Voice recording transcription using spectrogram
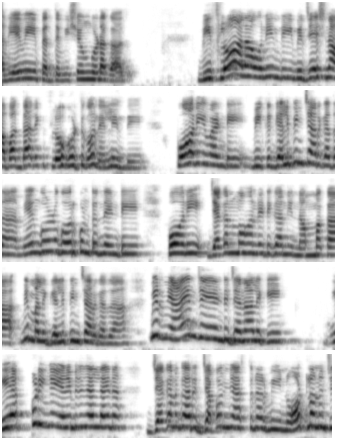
అదేమి పెద్ద విషయం కూడా కాదు. మీ ఫ్లో అలా ఉనింది మీరు చేసిన అబద్ధాలకి ఫ్లో కొట్టుకొని వెళ్ళింది. పోనివ్వండి మీకు గెలిపించారు కదా మేము కూడా కోరుకుంటుంది ఏంటి? పోని జగన్మోహన్ రెడ్డి గారిని నమ్మక మిమ్మల్ని గెలిపించారు కదా మీరు న్యాయం చేయండి జనాలకి. ఎప్పుడు ఇంకా ఎనిమిది నెలలైనా జగన్ గారు జపం చేస్తున్నారు. మీ నోట్లో నుంచి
